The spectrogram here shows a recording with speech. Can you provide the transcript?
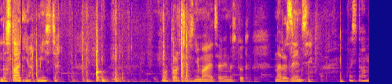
достатньо місця. Моторчик знімається, він ось тут на резинці. Ось там.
